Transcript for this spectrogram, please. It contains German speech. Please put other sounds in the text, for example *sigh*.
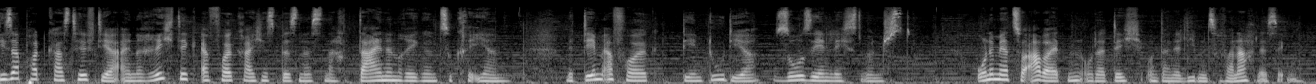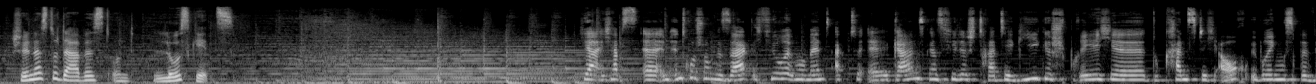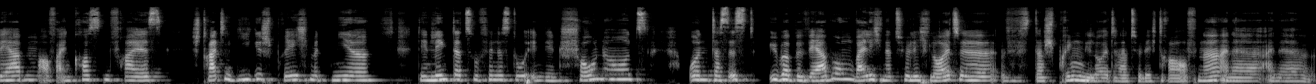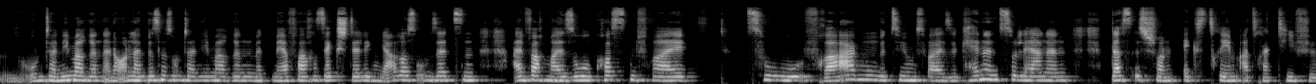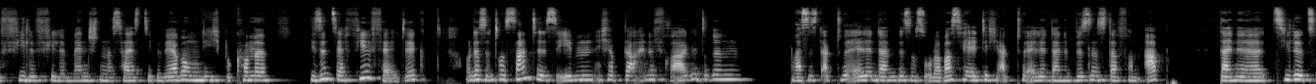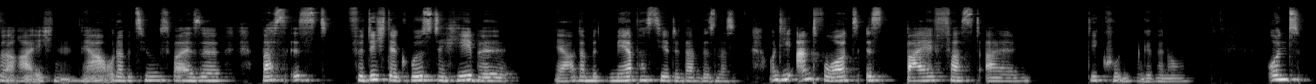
Dieser Podcast hilft dir, ein richtig erfolgreiches Business nach deinen Regeln zu kreieren. Mit dem Erfolg, den du dir so sehnlichst wünschst. Ohne mehr zu arbeiten oder dich und deine Lieben zu vernachlässigen. Schön, dass du da bist und los geht's. Ja, ich habe es äh, im Intro schon gesagt, ich führe im Moment aktuell ganz, ganz viele Strategiegespräche. Du kannst dich auch übrigens bewerben auf ein kostenfreies Strategiegespräch mit mir. Den Link dazu findest du in den Show Notes. Und das ist über Bewerbung, weil ich natürlich Leute, da springen die Leute natürlich drauf. Ne? Eine, eine Unternehmerin, eine Online-Business-Unternehmerin mit mehrfach sechsstelligen Jahresumsätzen einfach mal so kostenfrei zu fragen beziehungsweise kennenzulernen, das ist schon extrem attraktiv für viele, viele Menschen. Das heißt, die Bewerbungen, die ich bekomme, die sind sehr vielfältig. Und das Interessante ist eben, ich habe da eine Frage drin, was ist aktuell in deinem Business oder was hält dich aktuell in deinem Business davon ab, deine Ziele zu erreichen? Ja, oder beziehungsweise was ist für dich der größte Hebel, ja, damit mehr passiert in deinem Business? Und die Antwort ist bei fast allen die Kundengewinnung. Und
